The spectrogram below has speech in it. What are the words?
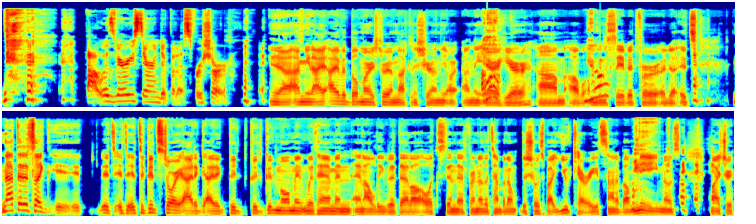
that was very serendipitous for sure. yeah, I mean, I, I have a Bill Murray story. I'm not going to share on the on the oh. air here. Um, i am going to save it for it's. Not that it's like it, it's it, it's a good story. I had, a, I had a good good good moment with him, and and I'll leave it at that. I'll, I'll extend that for another time. But I'm, the show's about you, Kerry. It's not about me. You know, it's my story.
